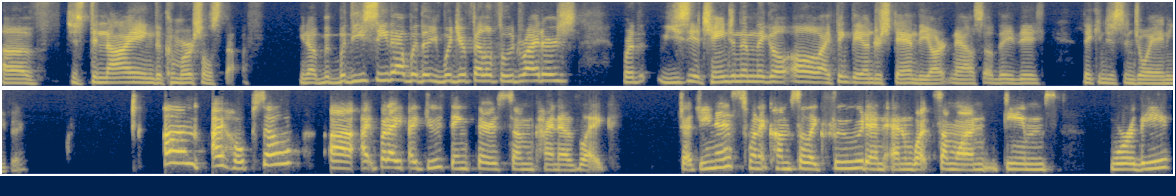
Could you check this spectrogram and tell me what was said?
of just denying the commercial stuff you know but, but do you see that with the, with your fellow food writers? Where you see a change in them they go oh i think they understand the art now. So they they they can just enjoy anything um i hope so uh I, but I, I do think there's some kind of like judginess when it comes to like food and and what someone deems worthy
